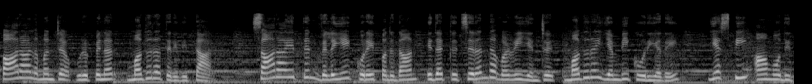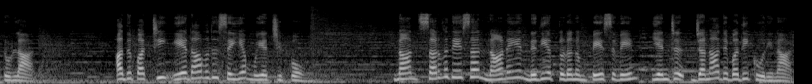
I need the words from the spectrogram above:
பாராளுமன்ற உறுப்பினர் மதுர தெரிவித்தார். சாராயத்தின் விலையை குறைப்பதுதான் இதற்கு சிறந்த வழி என்று மதுரை எம்பி கூறியதை எஸ்பி ஆமோதித்துள்ளார். அது பற்றி ஏதாவது செய்ய முயற்சிப்போம். நான் சர்வதேச நாணய நிதியத்துடனும் பேசுவேன் என்று ஜனாதிபதி கூறினார்.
